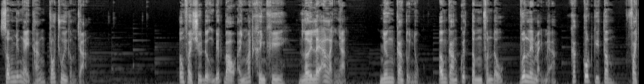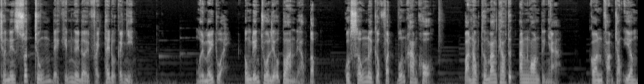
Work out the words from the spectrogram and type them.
sống những ngày tháng chó chui gầm trạng. Ông phải chịu đựng biết bao ánh mắt khinh khi, lời lẽ lạnh nhạt. Nhưng càng tủi nhục, ông càng quyết tâm phấn đấu, vươn lên mạnh mẽ, khắc cốt ghi tâm, phải trở nên xuất chúng để khiến người đời phải thay đổi cách nhìn. Mười mấy tuổi, ông đến chùa Liễu Toàn để học tập. Cuộc sống nơi cập Phật vốn kham khổ. Bạn học thường mang theo thức ăn ngon từ nhà. Còn Phạm Trọng Yêm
